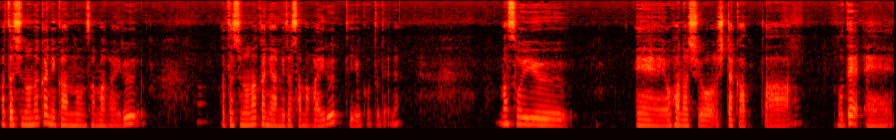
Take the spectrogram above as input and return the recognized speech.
私の中に観音様がいる私の中に阿弥陀様がいるっていうことでね、まあ、そういうえー、お話をしたかったので、え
